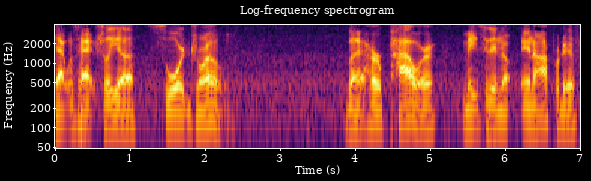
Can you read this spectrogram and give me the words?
That was actually a sword drone. But her power makes it in, inoperative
